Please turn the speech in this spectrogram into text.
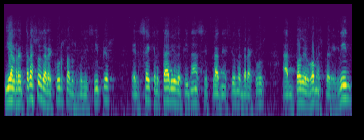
y el retraso de recursos a los municipios, el secretario de Finanzas y Planeación de Veracruz, Antonio Gómez Peregrín,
